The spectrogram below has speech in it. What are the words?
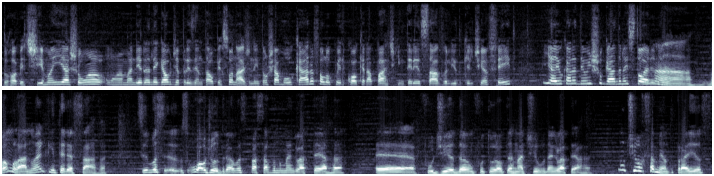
do Robert Sherman e achou uma, uma maneira legal de apresentar o personagem, né? Então chamou o cara, falou com ele qual era a parte que interessava ali do que ele tinha feito, e aí o cara deu enxugada na história, né? ah, né? Vamos lá, não é que interessava. Se você, o audiodrama se passava numa Inglaterra é, fudida, um futuro alternativo da Inglaterra. Não tinha orçamento para isso.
